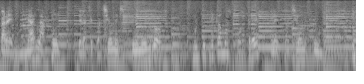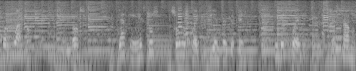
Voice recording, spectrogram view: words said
Para eliminar la P de las ecuaciones 1 y 2, multiplicamos por 3 la ecuación 1 y por 4 la ecuación 2, ya que estos son los coeficientes de P, y después las restamos.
